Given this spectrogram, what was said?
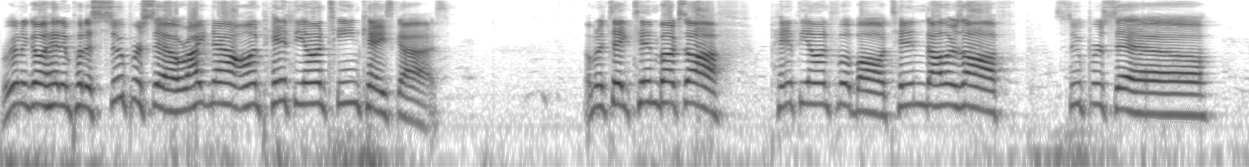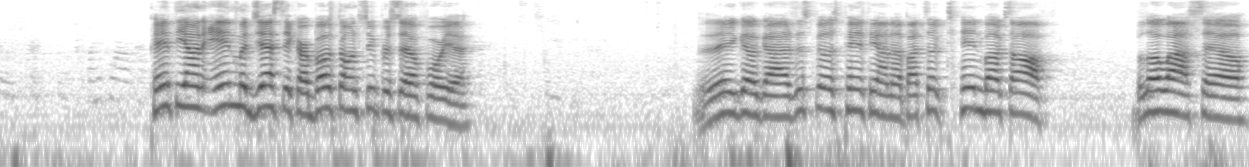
We're going to go ahead and put a super sale right now on Pantheon Team Case, guys. I'm going to take 10 bucks off. Pantheon Football, $10 off. Super sale. Pantheon and Majestic are both on super sale for you. There you go, guys. This fills Pantheon up. I took 10 bucks off. Blowout sale.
